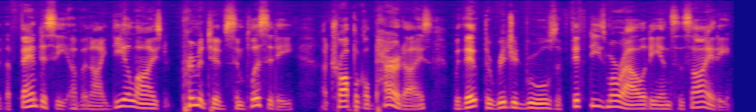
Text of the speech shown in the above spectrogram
with the fantasy of an idealized, primitive simplicity, a tropical paradise without the rigid rules of 50s morality and society.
